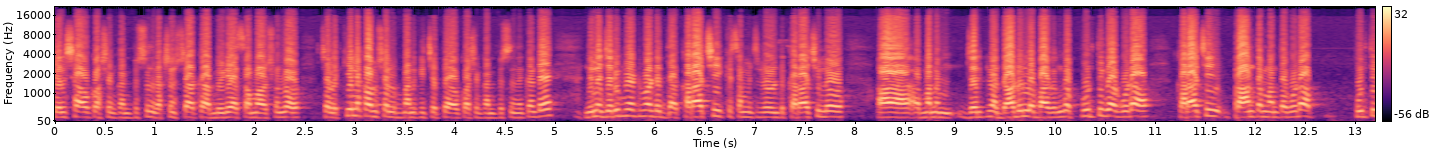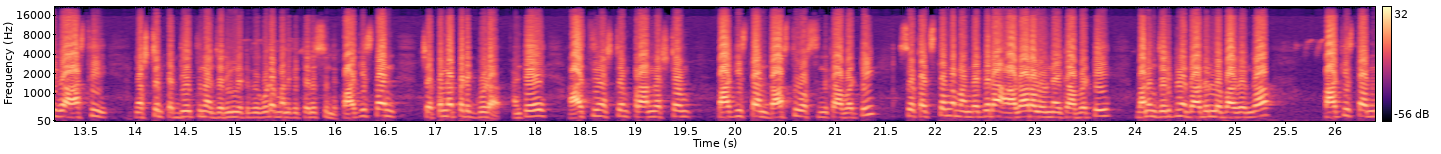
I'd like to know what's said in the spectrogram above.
తెలిసే అవకాశం కనిపిస్తుంది. రక్షణ శాఖ మీడియా సమావేశంలో చాలా కీలక అంశాలు మనకి చెప్పే అవకాశం కనిపిస్తుంది. ఎందుకంటే నిన్న జరిపినటువంటి కరాచీకి సంబంధించినటువంటి కరాచీలో మనం జరిపిన దాడుల్లో భాగంగా పూర్తిగా కూడా కరాచీ ప్రాంతం అంతా కూడా పూర్తిగా ఆస్తి నష్టం పెద్ద ఎత్తున జరిగినట్టుగా కూడా మనకి తెలుస్తుంది. పాకిస్తాన్ చెప్పినప్పటికి కూడా అంటే ఆస్తి నష్టం ప్రాణ నష్టం పాకిస్తాన్ దాస్తూ వస్తుంది కాబట్టి సో ఖచ్చితంగా మన దగ్గర ఆధారాలు ఉన్నాయి కాబట్టి మనం జరిపిన దాడుల్లో భాగంగా పాకిస్తాన్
